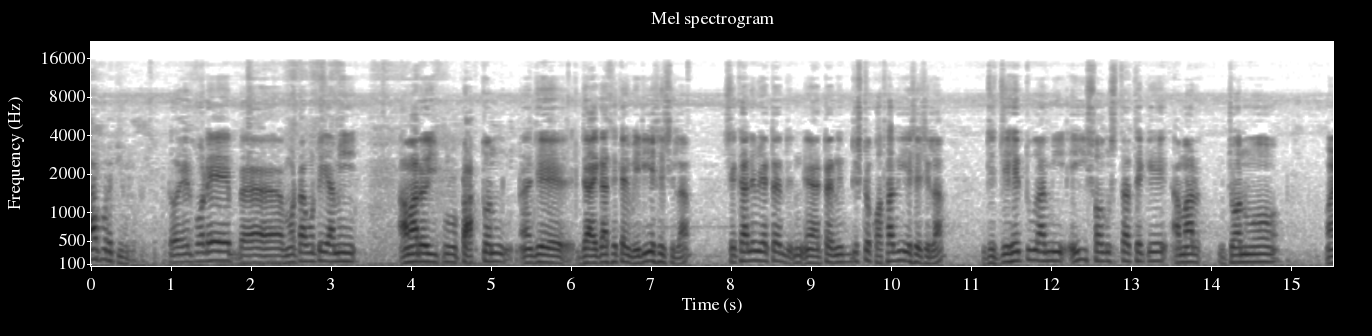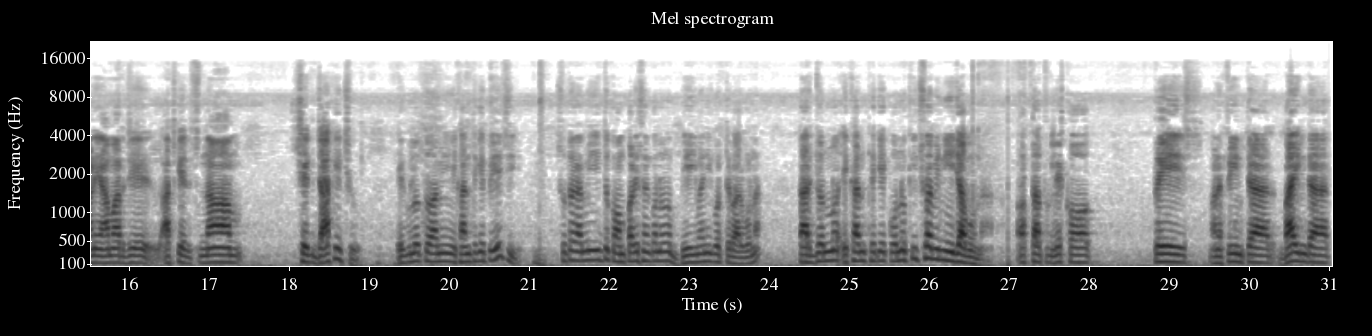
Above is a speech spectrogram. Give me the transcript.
তারপরে কি হলো তো এরপরে মোটামুটি আমি আমার ওই পুরো প্রাক্তন যে জায়গা থেকে বেরিয়ে এসেছিলাম, সেখানে আমি একটা একটা নির্দিষ্ট কথা দিয়ে এসেছিলাম যে যেহেতু আমি এই সংস্থা থেকে আমার জন্ম মানে আমার যে আজকের নাম, সে যা কিছু, এগুলো তো আমি এখান থেকে পেয়েছি। সুতরাং আমি তো কম্পারিশন কোনো বেইমানি করতে পারব না। তার জন্য এখান থেকে কোনো কিছু আমি নিয়ে যাব না। অর্থাৎ লেখক, প্রেস মানে প্রিন্টার, বাইন্ডার,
